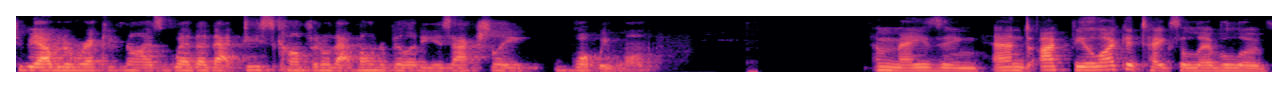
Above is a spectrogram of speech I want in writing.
to be able to recognize whether that discomfort or that vulnerability is actually what we want. Amazing. And I feel like it takes a level of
